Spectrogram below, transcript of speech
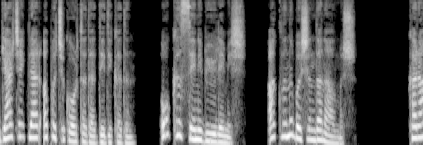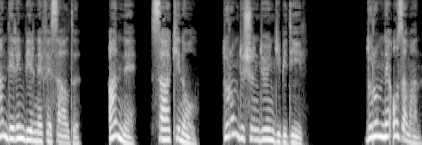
Gerçekler apaçık ortada, dedi kadın. O kız seni büyülemiş. Aklını başından almış. Karan derin bir nefes aldı. Anne, sakin ol. Durum düşündüğün gibi değil. Durum ne o zaman?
